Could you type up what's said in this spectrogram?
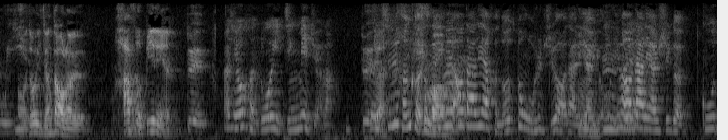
五亿哦都已经到了 half a billion 对。而且有很多已经灭绝了。对。对，其实很可惜的，因为澳大利亚很多动物是只有澳大利亚有，嗯因为澳大利亚是一个孤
